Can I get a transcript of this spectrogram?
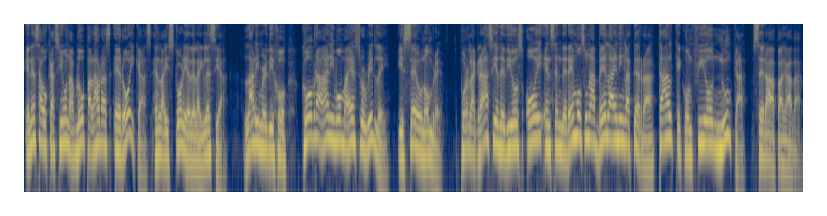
En esa ocasión habló palabras heroicas en la historia de la iglesia. Latimer dijo, Cobra ánimo, maestro Ridley, y sé un hombre. Por la gracia de Dios, hoy encenderemos una vela en Inglaterra tal que confío nunca será apagada.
